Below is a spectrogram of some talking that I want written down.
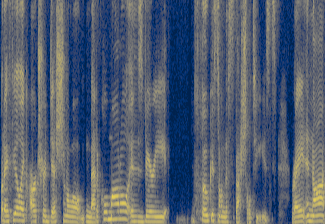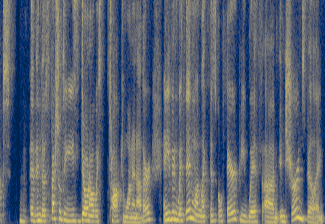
but i feel like our traditional medical model is very focused on the specialties right? And not and those specialties don't always talk to one another. And even within one like physical therapy with um, insurance billing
